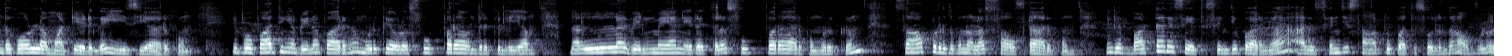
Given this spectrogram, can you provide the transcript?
அந்த ஹோலில் மாட்டி எடுங்க ஈஸியாக இருக்கும். இப்போது பார்த்தீங்க அப்படின்னா பாருங்கள் முறுக்கு எவ்வளோ சூப்பராக வந்திருக்கு இல்லையா? நல்ல வெண்மையாக நிறத்தில் சூப்பராக இருக்கும் முறுக்கு. சாப்பிட்றதுக்கும் நல்லா சாஃப்டாக இருக்கும். நீங்கள் பட்டரை சேர்த்து செஞ்சு பாருங்கள் அது செஞ்சு சாப்பிட்டு பார்த்து சொல்லுங்கள் அவ்வளோ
